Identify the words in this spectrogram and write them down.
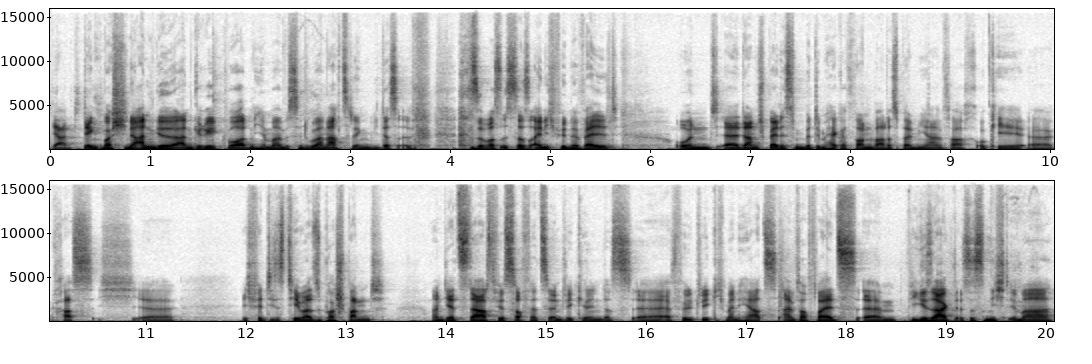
ja, die Denkmaschine ange angeregt worden, hier mal ein bisschen drüber nachzudenken, wie das, also was ist das eigentlich für eine Welt? Und äh, dann spätestens mit dem Hackathon war das bei mir einfach, okay, äh, krass, ich, äh, ich finde dieses Thema super spannend. Und jetzt dafür Software zu entwickeln, das äh, erfüllt wirklich mein Herz, einfach weil es, ähm, wie gesagt, es ist nicht immer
